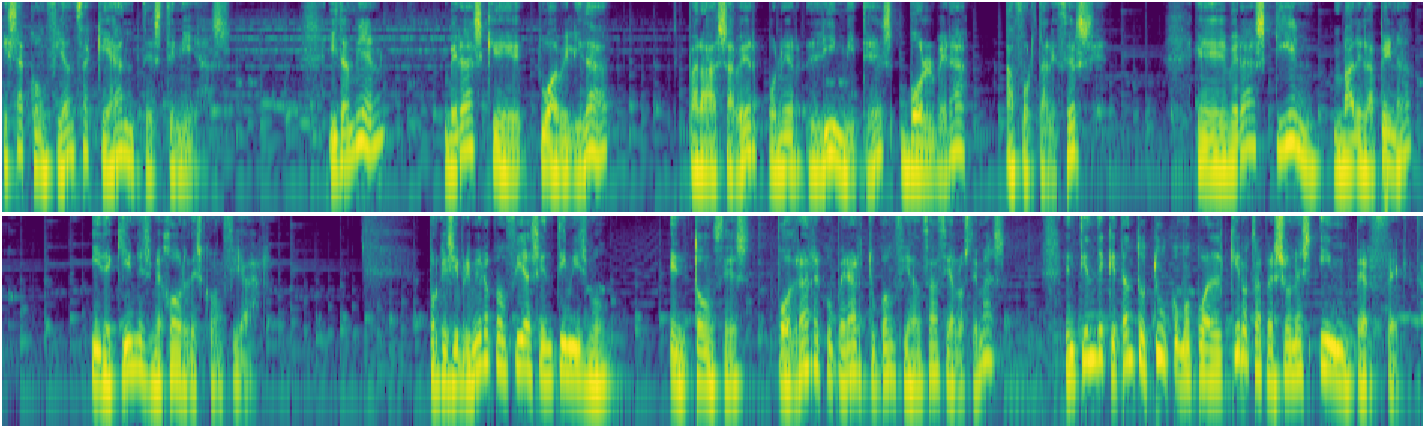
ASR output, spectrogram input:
esa confianza que antes tenías. Y también verás que tu habilidad para saber poner límites volverá a fortalecerse. Eh, verás quién vale la pena y de quién es mejor desconfiar. Porque si primero confías en ti mismo, entonces podrás recuperar tu confianza hacia los demás. Entiende que tanto tú como cualquier otra persona es imperfecta.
